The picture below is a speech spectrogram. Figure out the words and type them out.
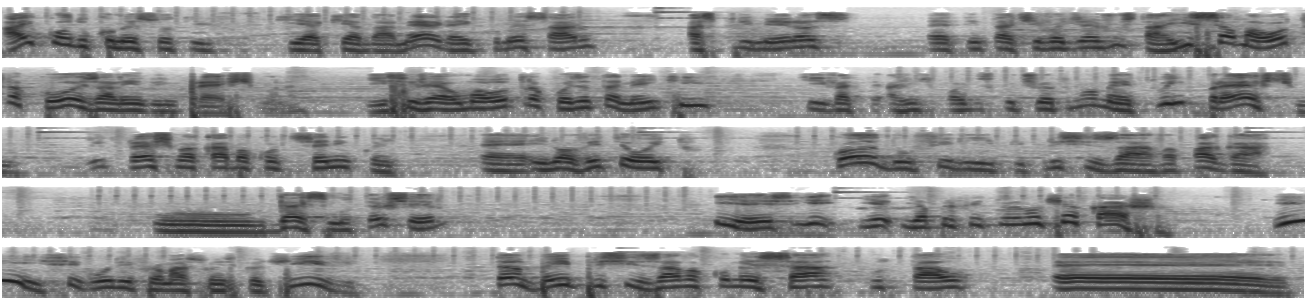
Aí quando começou que, que, que ia dar merda, aí começaram as primeiras é, tentativas de ajustar. Isso é uma outra coisa além do empréstimo, né? Isso já é uma outra coisa também que que vai, a gente pode discutir em outro momento. O empréstimo, o empréstimo acaba acontecendo em, é, em 98, quando o Felipe precisava pagar o 13 terceiro e, esse, e, e, a prefeitura não tinha caixa. E, segundo informações que eu tive, também precisava começar o tal é,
